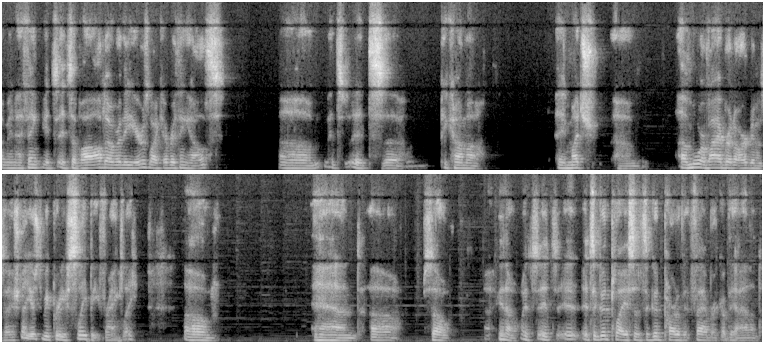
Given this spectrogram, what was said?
I mean, I think it's it's evolved over the years, like everything else. Um, it's it's uh, become a a much um, a more vibrant organization. It used to be pretty sleepy, frankly, um, and uh, so you know, it's it's it's a good place. It's a good part of the fabric of the island.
